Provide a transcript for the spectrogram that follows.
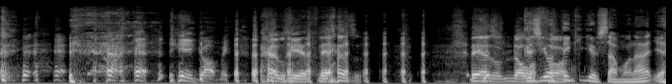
he got me only a thousand thousand dollars. Because you're fine. thinking of someone, aren't you?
